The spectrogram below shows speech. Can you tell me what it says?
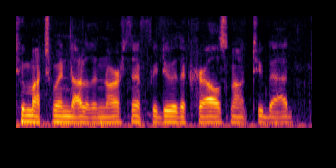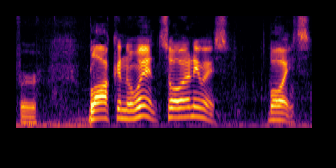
too much wind out of the north, and if we do, the corral's not too bad for blocking the wind. So anyways, boys,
